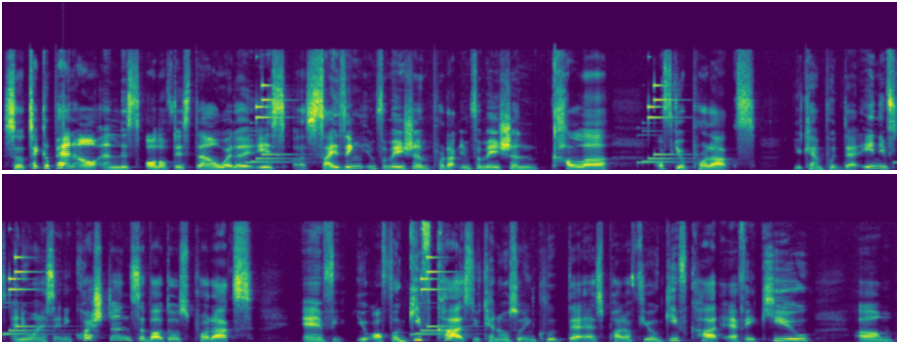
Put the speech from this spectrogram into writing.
So take a pen out and list all of this down, whether it is a sizing information, product information, color of your products. You can put that in if anyone has any questions about those products. And if you offer gift cards, you can also include that as part of your gift card FAQ, um,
